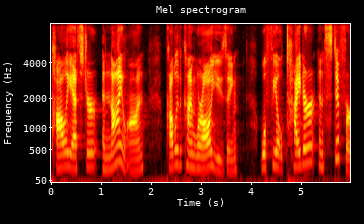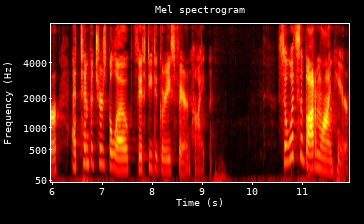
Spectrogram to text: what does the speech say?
polyester, and nylon, probably the kind we're all using, will feel tighter and stiffer at temperatures below 50 degrees Fahrenheit. So, what's the bottom line here?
